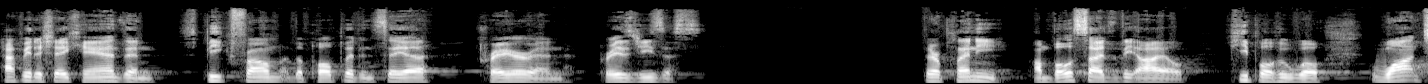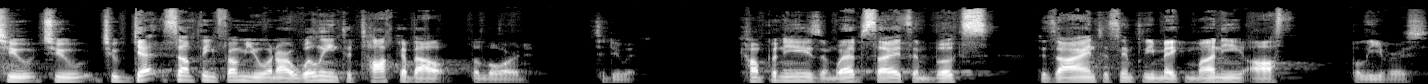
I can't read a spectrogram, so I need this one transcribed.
Happy to shake hands and speak from the pulpit and say a prayer and praise Jesus. There are plenty on both sides of the aisle, people who will want to, to, to get something from you and are willing to talk about the Lord to do it. Companies and websites and books designed to simply make money off believers.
